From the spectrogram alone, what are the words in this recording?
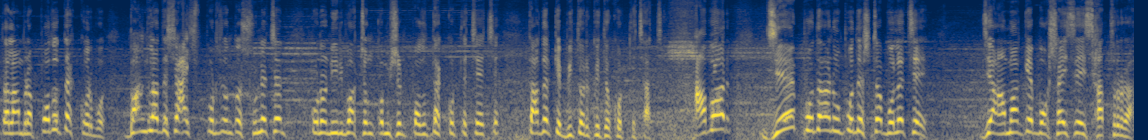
তাহলে আমরা পদত্যাগ করব। বাংলাদেশে আজ পর্যন্ত শুনেছেন, কোনো নির্বাচন কমিশন পদত্যাগ করতে চেয়েছে, তাদেরকে বিতর্কিত করতে চাচ্ছে। আবার যে প্রধান উপদেষ্টা বলেছে যে আমাকে বসাইছে এই ছাত্ররা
